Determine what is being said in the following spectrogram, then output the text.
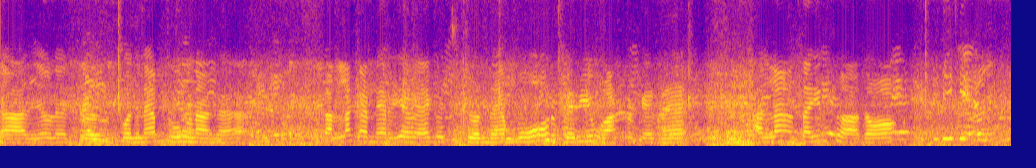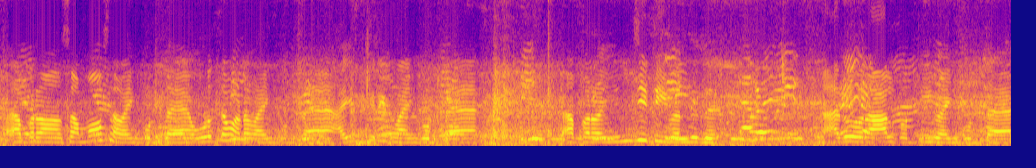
ஜாலியாக விளையாட்டு கொஞ்ச நேரம் தூங்கினாங்க. கடலக்காய் நிறைய வேக வச்சுட்டு வந்தேன். மோர் பெரிய வாட்டர் கேனு எல்லாம் தயிர் சாதம் அப்புறம் சமோசா வாங்கி கொடுத்தேன் உளுத்த வடை வாங்கி கொடுத்தேன் ஐஸ்கிரீம் வாங்கி கொடுத்தேன். அப்புறம் இஞ்சி டீ வந்தது. அது ஒரு ஆளுக்கு ஒரு டீ வாங்கி கொடுத்தேன்.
